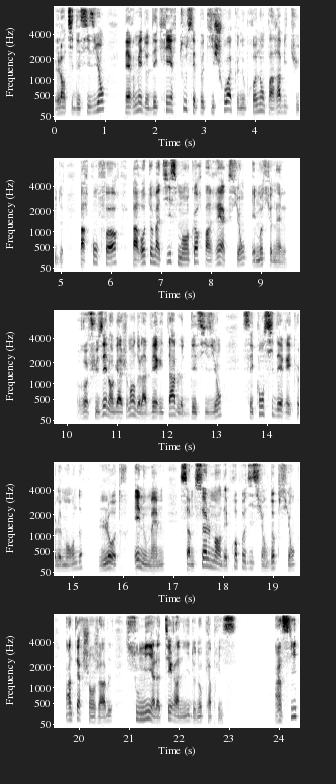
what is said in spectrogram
L'antidécision permet de décrire tous ces petits choix que nous prenons par habitude, par confort, par automatisme ou encore par réaction émotionnelle. Refuser l'engagement de la véritable décision, c'est considérer que le monde, l'autre et nous-mêmes sommes seulement des propositions d'options interchangeables soumis à la tyrannie de nos caprices. Ainsi,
